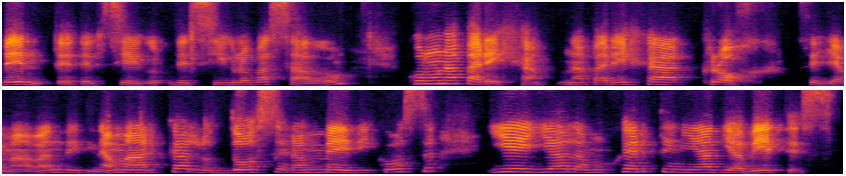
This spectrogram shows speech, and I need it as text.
20 del siglo, del siglo pasado con una pareja, una pareja Kroch se llamaban, de Dinamarca, los dos eran médicos y ella, la mujer, tenía diabetes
